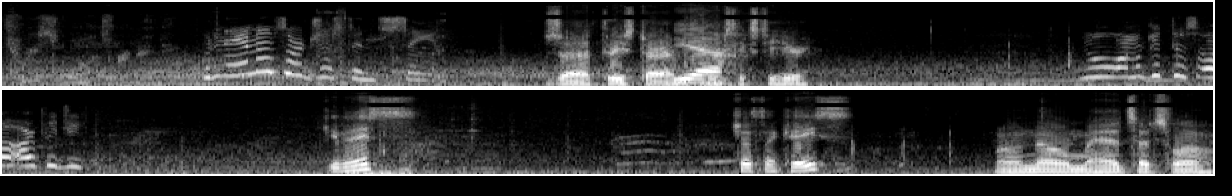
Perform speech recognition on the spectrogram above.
Three squads remaining. bananas are just insane. There's a three star Yeah. M60 here. Yo, I'm gonna get this uh, RPG. Give me this. Just in case. Oh no, my headset's low.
